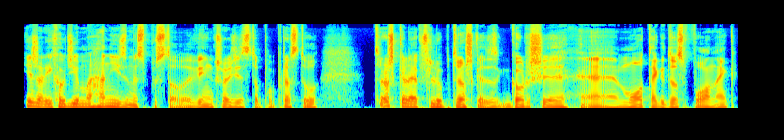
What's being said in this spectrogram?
jeżeli chodzi o mechanizmy spustowe. Większość jest to po prostu troszkę lepszy lub troszkę gorszy e, młotek do spłonek.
